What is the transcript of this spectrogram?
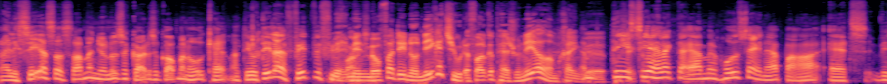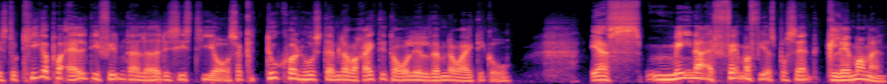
realiserer sig, så er man jo nødt til at gøre det så godt, man overhovedet kan. Og det er jo det, der er fedt ved Men, filmbranchen. men hvorfor er det noget negativt, at folk er passionerede omkring Jamen, øh, det siger jeg heller ikke, der er, men hovedsagen er bare, at hvis du kigger på alle de film, der er lavet de sidste 10 år, så kan du kun huske dem, der var rigtig dårlige, eller dem, der var rigtig gode. Jeg mener, at 85 procent glemmer man.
